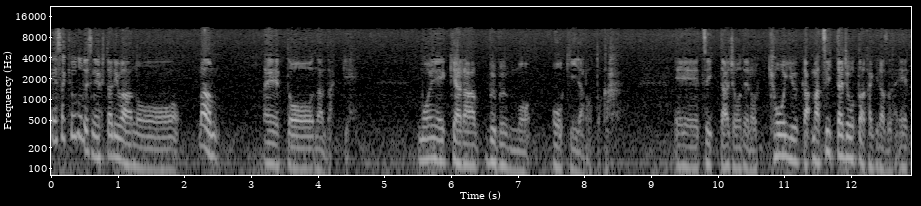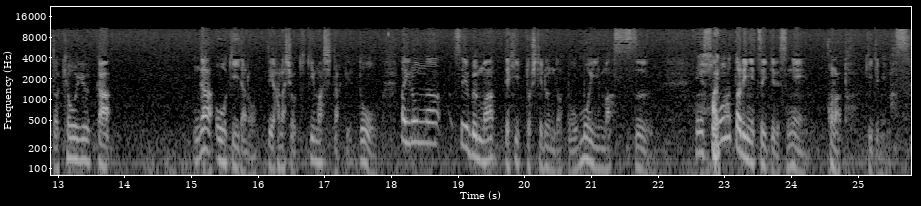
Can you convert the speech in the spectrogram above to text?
えー先ほどですね、2人はあのーまあ、えっ、と、なんだっけ、萌えキャラ部分も大きいだろうとか、えー、ツイッター上での共有化、まあ、ツイッター上とは限らず、えー、と共有化が大きいだろうっていう話を聞きましたけど、まあ、いろんな成分もあってヒットしてるんだと思います、えーそのあたりについてですね、この後聞いてみます。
